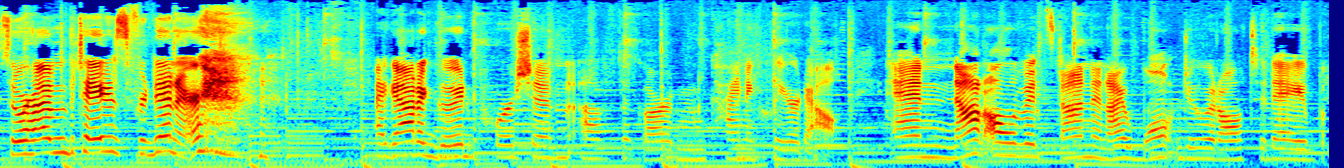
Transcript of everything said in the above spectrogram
So we're having potatoes for dinner. I got a good portion of the garden kind of cleared out and not all of it's done and I won't do it all today. But,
